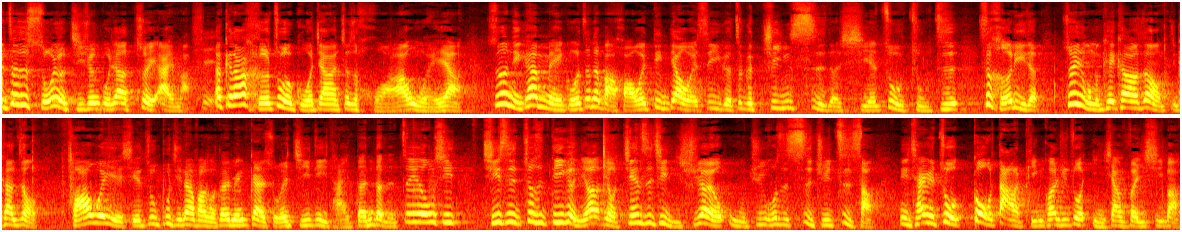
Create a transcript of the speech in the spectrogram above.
对，这是所有集权国家的最爱嘛。是。那跟他合作的国家呢，就是华为啊。所以你看，美国真的把华为定调为是一个这个军事的协助组织，是合理的。所以我们可以看到这种，你看这种。华为也协助布吉纳法索在那边盖所谓基地台等等的这些东西，其实就是第一个，你要有监视器，你需要有五 G 或是四 G，至少你才可以做够大的频宽去做影像分析嘛。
